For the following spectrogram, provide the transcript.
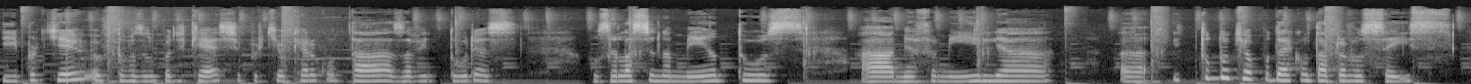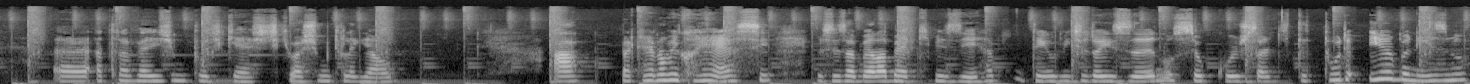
e por que eu estou fazendo podcast? Porque eu quero contar as aventuras, os relacionamentos, a minha família uh, e tudo que eu puder contar para vocês uh, através de um podcast que eu acho muito legal. Ah, para quem não me conhece, eu sou Isabela Berk Bezerra, tenho 22 anos, seu curso Arquitetura e Urbanismo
